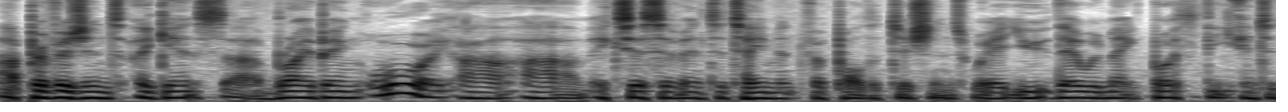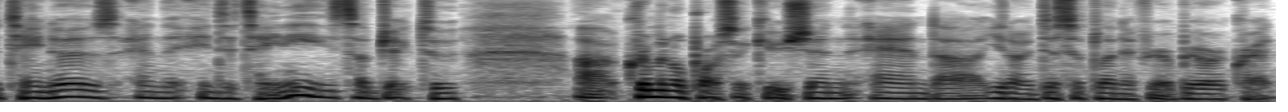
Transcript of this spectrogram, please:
uh, provisions against uh, bribing or uh, um, excessive entertainment for politicians, where you they would make both the entertainers and the entertainees subject to uh, criminal prosecution and uh, you know discipline if you're a bureaucrat.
